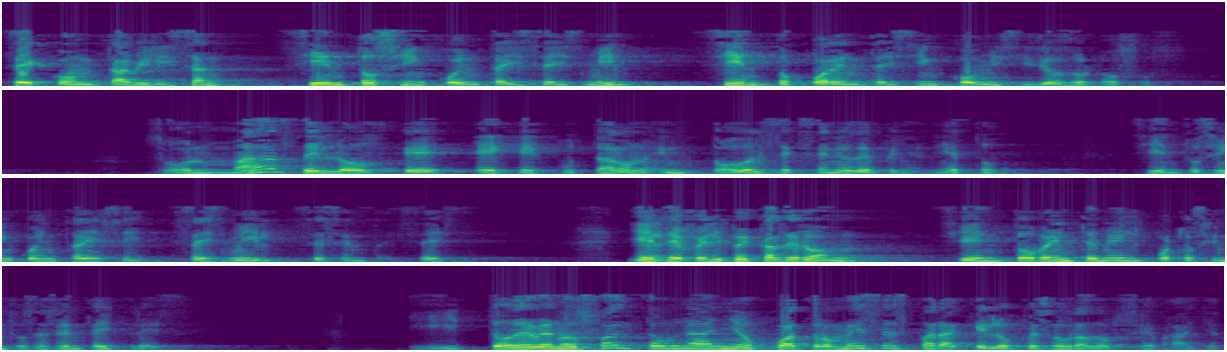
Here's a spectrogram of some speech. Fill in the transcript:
se contabilizan 156.145 homicidios dolosos. Son más de los que ejecutaron en todo el sexenio de Peña Nieto, 156.066. Y el de Felipe Calderón, 120.463. Y todavía nos falta un año, cuatro meses para que López Obrador se vaya.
